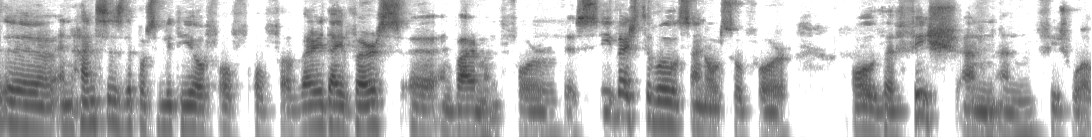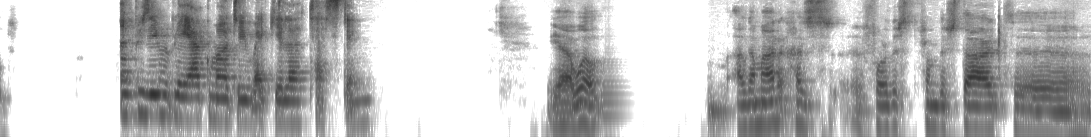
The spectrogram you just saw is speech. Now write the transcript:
uh, enhances the possibility of, of, of a very diverse uh, environment for the sea vegetables and also for all the fish and, and fish world. And presumably Algamar do regular testing. Yeah, well, Algamar has, uh, for this from the start, uh,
